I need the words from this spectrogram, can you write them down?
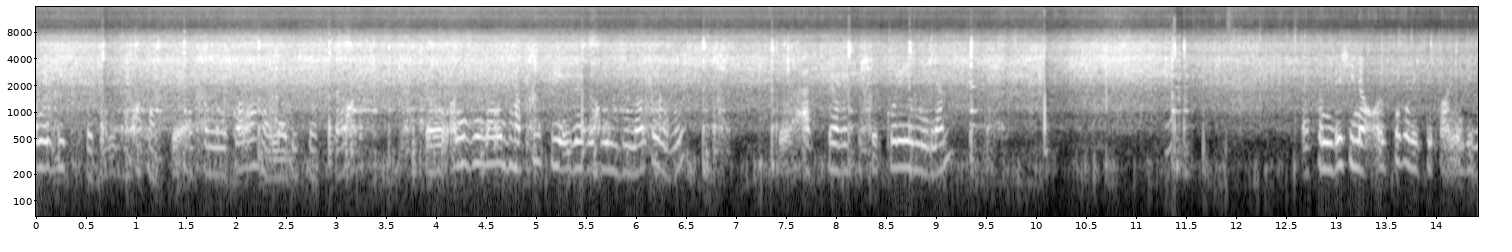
অনেক বেশি খেতাম ঢাকা থাকতে এখন করা হয় না বেশি একটা। তো অনেকদিন যাব ভাবতেছি এইভাবে ডিম ভুনা করব। তো আজকে অবশেষে করেই নিলাম। এখন বেশি না, অল্প করে একটু পানি দিব।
